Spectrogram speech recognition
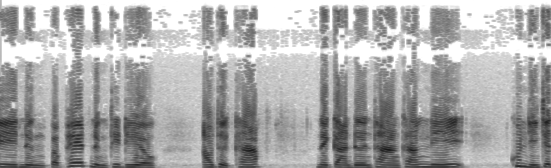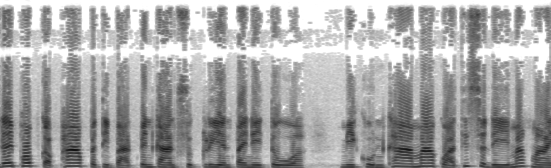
ดีหนึ่งประเภทหนึ่งทีเดียว เอาเถิดครับ ในการเดินทางครั้งนี้ คุณหญิงจะได้พบกับภาพปฏิบัติเป็นการฝึกเรียนไปในตัว มีคุณค่ามากกว่าทฤษฎีมากมาย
